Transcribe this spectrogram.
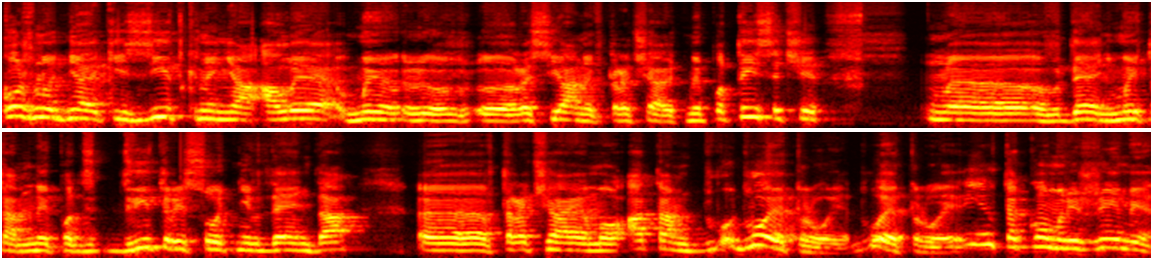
кожного дня якісь зіткнення, але ми е, е, росіяни втрачають не по тисячі в день, ми там не по дві-три сотні в день, да, е, втрачаємо, а там двоє-троє, двоє-троє. І в такому режимі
